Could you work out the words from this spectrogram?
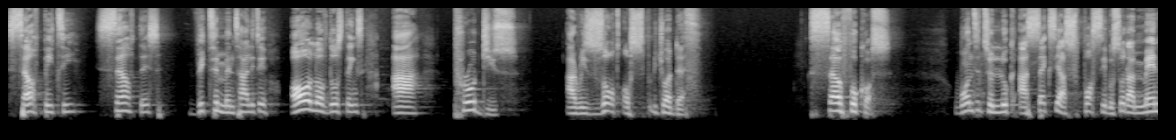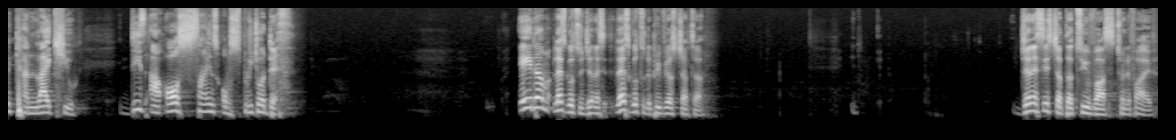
Self pity, self this, victim mentality, all of those things are produce, a result of spiritual death. Self focus, wanting to look as sexy as possible so that men can like you. These are all signs of spiritual death. Adam, let's go to Genesis. Let's go to the previous chapter. Genesis chapter 2, verse 25.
